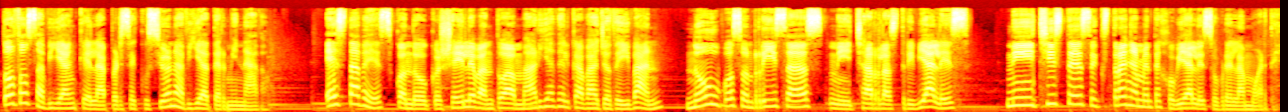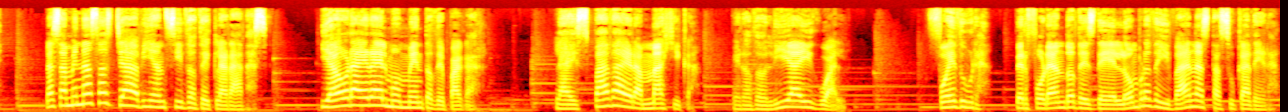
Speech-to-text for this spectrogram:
todos sabían que la persecución había terminado. Esta vez, cuando Koshei levantó a Maria del caballo de Iván, no hubo sonrisas, ni charlas triviales, ni chistes extrañamente joviales sobre la muerte. Las amenazas ya habían sido declaradas, y ahora era el momento de pagar. La espada era mágica, pero dolía igual. Fue dura, perforando desde el hombro de Iván hasta su cadera.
